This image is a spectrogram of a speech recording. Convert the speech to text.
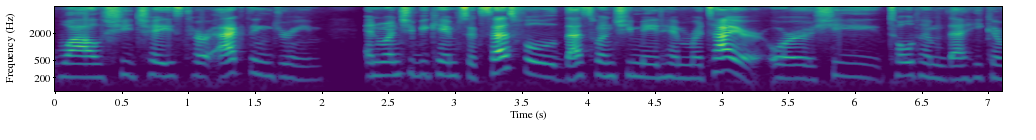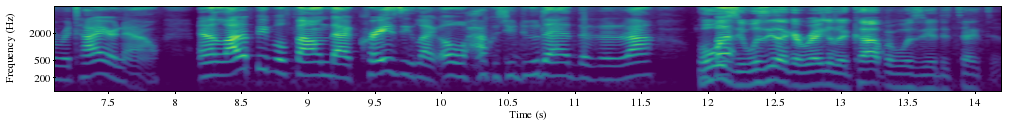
while she chased her acting dream. And when she became successful, that's when she made him retire, or she told him that he can retire now. And a lot of people found that crazy, like, oh, how could you do that? Da, da, da. What was he? Was he like a regular cop or was he a detective?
